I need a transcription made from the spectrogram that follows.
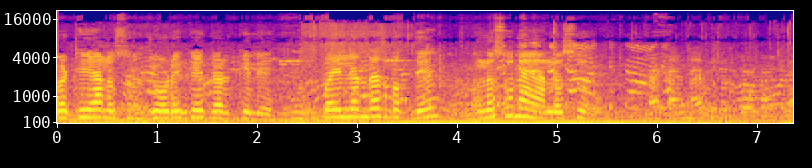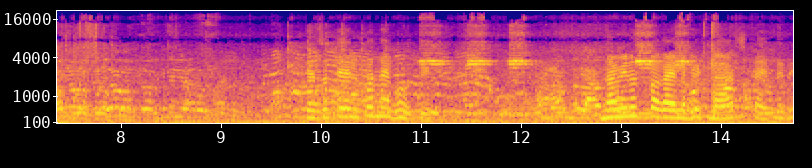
गठिया लसूण जोडे के दर्द केले पहिल्यांदाच बघते लसूण आहे हा, लसूण त्याचं तेल पण आहे बहुतेक. नवीनच बघायला भेटलं आज काहीतरी.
